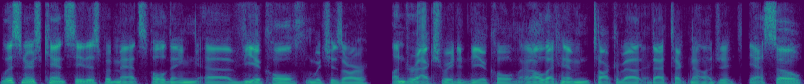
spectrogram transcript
listeners can't see this, but Matt's holding a vehicle, which is our under actuated vehicle, and I'll let him talk about that technology. Yeah, so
